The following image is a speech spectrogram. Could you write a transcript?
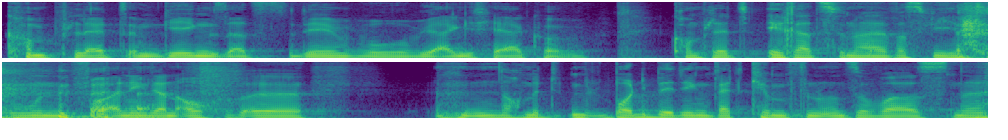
komplett im Gegensatz zu dem, wo wir eigentlich herkommen. Komplett irrational, was wir hier tun. Vor allen Dingen dann auch äh, noch mit, mit Bodybuilding-Wettkämpfen und sowas, ne?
